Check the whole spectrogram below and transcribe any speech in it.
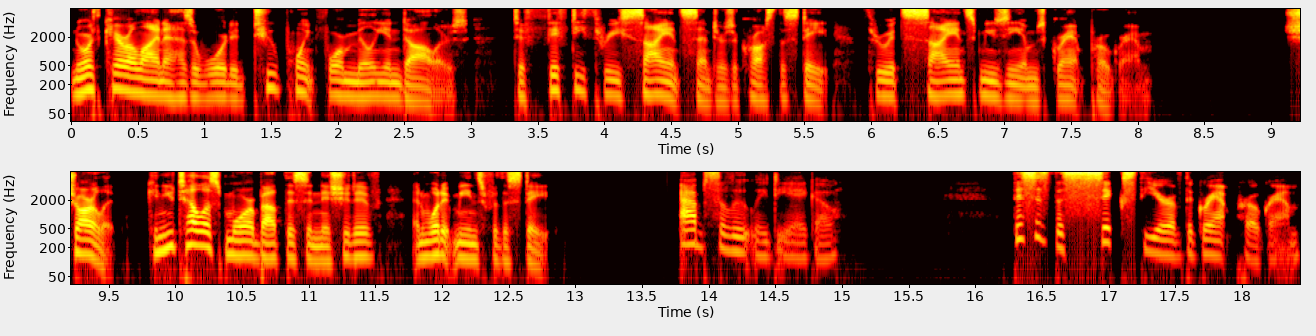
North Carolina has awarded $2.4 million to 53 science centers across the state through its Science Museums grant program. Charlotte, can you tell us more about this initiative and what it means for the state? Absolutely, Diego. This is the sixth year of the grant program,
